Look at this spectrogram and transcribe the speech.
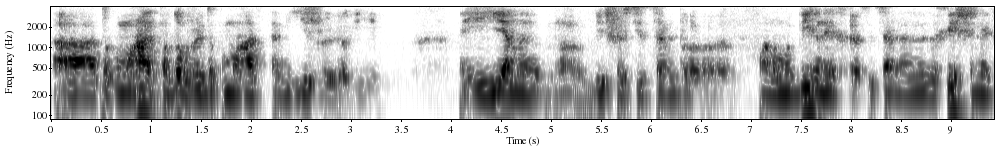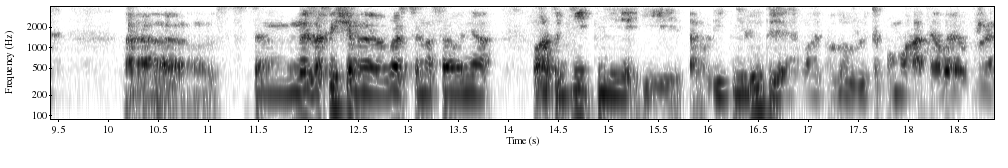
а допомагають, продовжують допомагати там їжею і гігієною. Ну, більшості це е, маломобільних, е, соціально незахищених, е, це незахищене верстви населення, багатодітні і там літні люди. Вони продовжують допомагати, але вже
